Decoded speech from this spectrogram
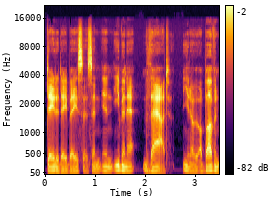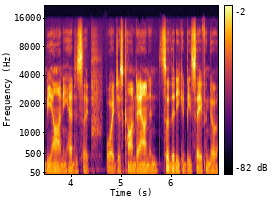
day to day basis, and and even at that, you know, above and beyond, he had to say, boy, just calm down, and so that he could be safe and go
